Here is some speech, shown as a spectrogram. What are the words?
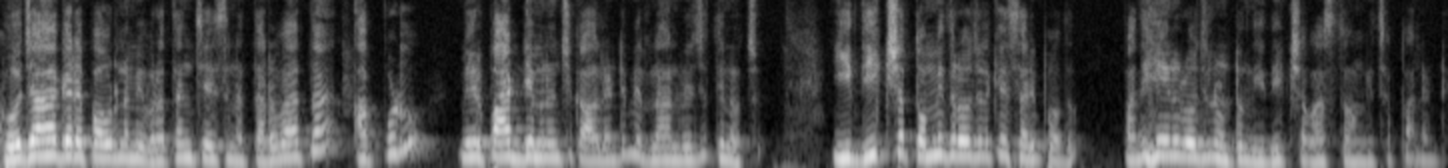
కోజాగర పౌర్ణమి వ్రతం చేసిన తర్వాత అప్పుడు మీరు పాడ్యం నుంచి కావాలంటే మీరు నాన్ వెజ్ తినొచ్చు. ఈ దీక్ష తొమ్మిది రోజులకే సరిపోదు. పదిహేను రోజులు ఉంటుంది ఈ దీక్ష వాస్తవంగా చెప్పాలంటే.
